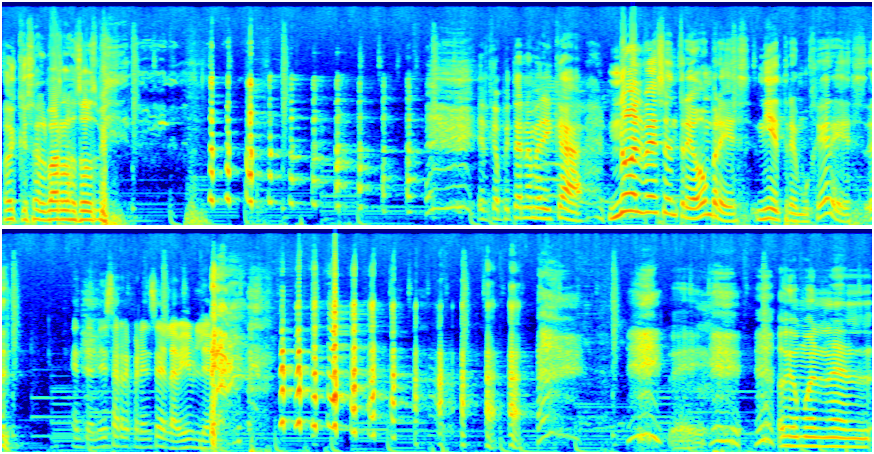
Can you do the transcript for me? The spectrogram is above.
hay que salvar las dos vidas. El Capitán América, no el beso entre hombres ni entre mujeres. Entendí esa referencia de la Biblia. Güey. O como en el,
